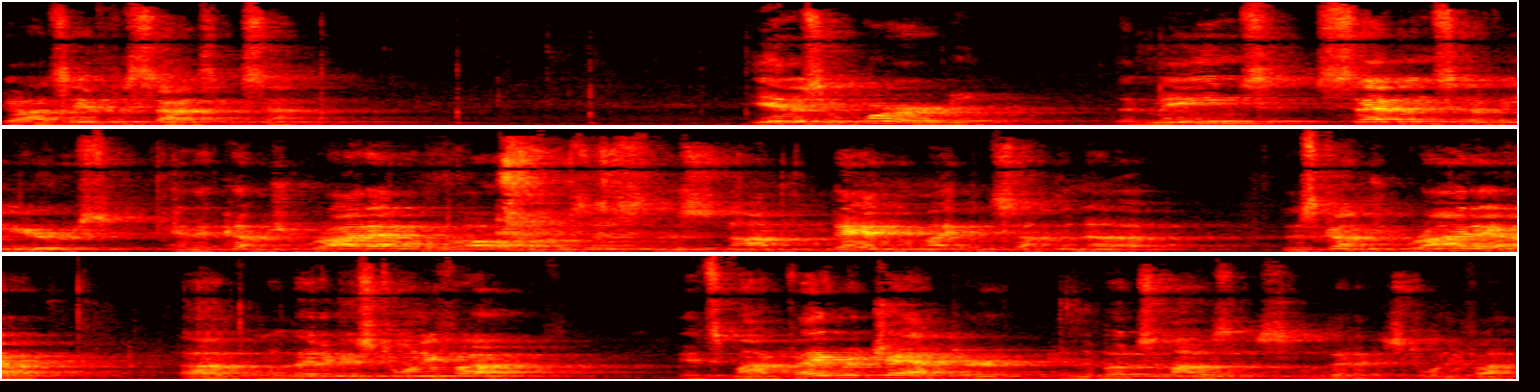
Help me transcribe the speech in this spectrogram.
God's emphasizing something. It is a word that means sevens of years, and it comes right out of the law of Moses. This is not Daniel making something up. This comes right out of Leviticus 25. It's my favorite chapter in the books of Moses, Leviticus 25.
